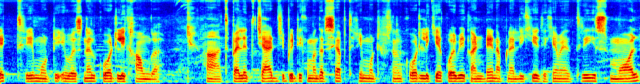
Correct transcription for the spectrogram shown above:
एक थ्री मोटिवेशनल कोड लिखाऊँगा? हाँ तो पहले तो चैट जीपीटी की मदद से आप थ्री मोटिवेशनल कोड लिखिए, कोई भी कंटेंट अपना लिखिए। देखिए, मैं थ्री स्मॉल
